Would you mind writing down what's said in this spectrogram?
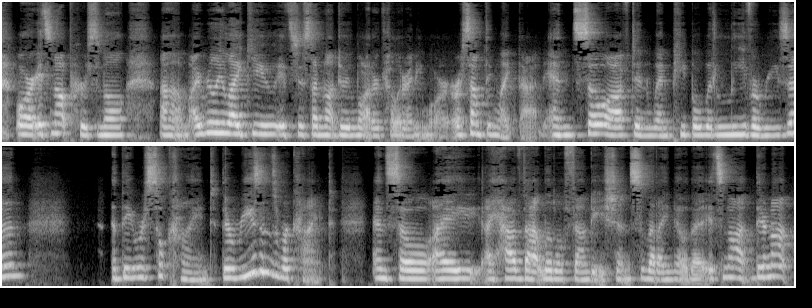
or it's not personal. Um, I really like you. It's just, I'm not doing watercolor anymore or something like that. And so often when people would leave a reason, they were so kind. Their reasons were kind. And so I, I have that little foundation so that I know that it's not, they're not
